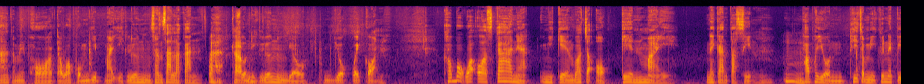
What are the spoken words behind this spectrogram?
น่าจะไม่พอ แต่ว่าผมหยิบมาอีกเรื่องหนึ่งสั้น ๆ ละกันอะครับส่วนอีกเรื่องหนึ่งเดี๋ยวยกไว้ก่อน เขาบอกว่าออสการ์เนี่ย มีเกณฑ์ว่าจะออกเกณฑ์ใหม่ในการตัดสินอืมภาพยนตร์ที่จะมีขึ้นในปี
